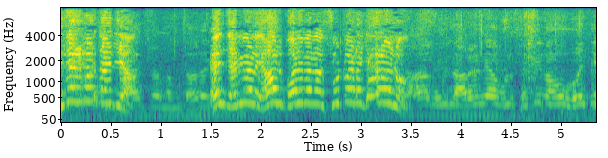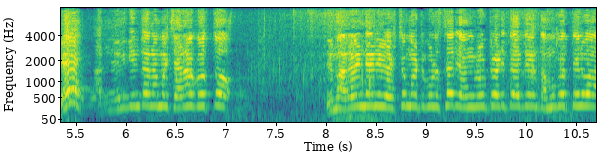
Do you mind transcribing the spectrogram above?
ಇದೇನ್ ಮಾಡ್ತಾ ಇದೀಯಾ ಏನ್ ಜನಗಳು ಯಾವನು ಪೊಲೀಸ್ ಮೇಲೆ ಶೂಟ್ ಮಾಡಕ್ ಯಾರವನು ನಾವು ಏ ಅದ್ ನಿನ್ಗಿಂತ ನಮಗೆ ಚೆನ್ನಾಗ್ ಗೊತ್ತು. ನಿಮ್ಮ ಅರಣ್ಯ ನೀವು ಎಷ್ಟು ಮಟ್ಟ ಉಳಿಸ್ತಾರೆ ಹೆಂಗ್ ಲೂಟ್ ಹೊಡಿತಾ ಇದ್ದೀರಿ ಅಂತ ನಮ್ಗೆ ಗೊತ್ತಿಲ್ವಾ?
